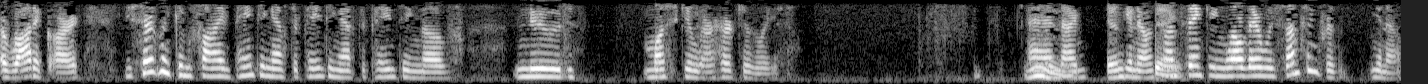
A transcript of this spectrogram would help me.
erotic art, you certainly can find painting after painting after painting of nude, muscular Hercules. And Hmm, I'm, you know, so I'm thinking, well, there was something for, you know,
